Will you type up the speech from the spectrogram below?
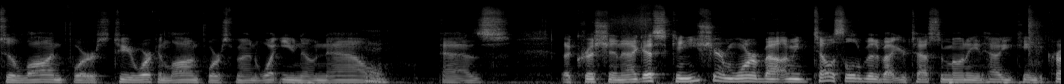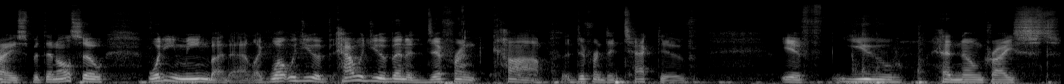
to law enforcement, to your work in law enforcement what you know now as a Christian. And I guess can you share more about? I mean, tell us a little bit about your testimony and how you came to Christ, but then also, what do you mean by that? Like, what would you have? How would you have been a different cop, a different detective, if you had known Christ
